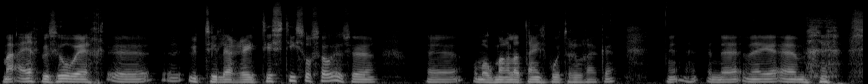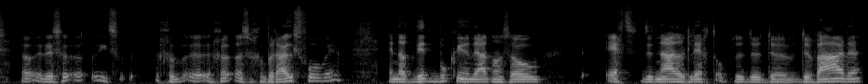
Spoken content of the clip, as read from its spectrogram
Maar eigenlijk dus heel erg uh, utilitaristisch of zo. Dus, uh, om ook maar een Latijns woord te gebruiken. En, nee, dus iets als een gebruiksvoorwerp. En dat dit boek inderdaad dan zo echt de nadruk legt op de, de, de, de waarde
